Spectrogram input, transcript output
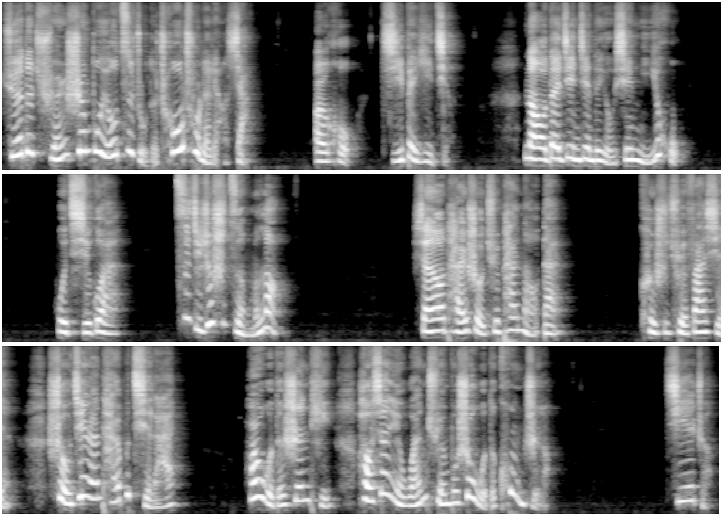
觉得全身不由自主的抽搐了两下，而后脊背一紧，脑袋渐渐的有些迷糊。我奇怪自己这是怎么了，想要抬手去拍脑袋，可是却发现手竟然抬不起来，而我的身体好像也完全不受我的控制了。接着。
